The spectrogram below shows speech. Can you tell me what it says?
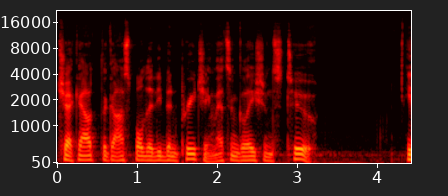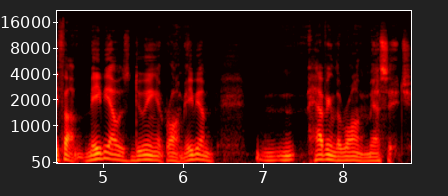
check out the gospel that he'd been preaching. That's in Galatians 2. He thought, maybe I was doing it wrong. Maybe I'm having the wrong message.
